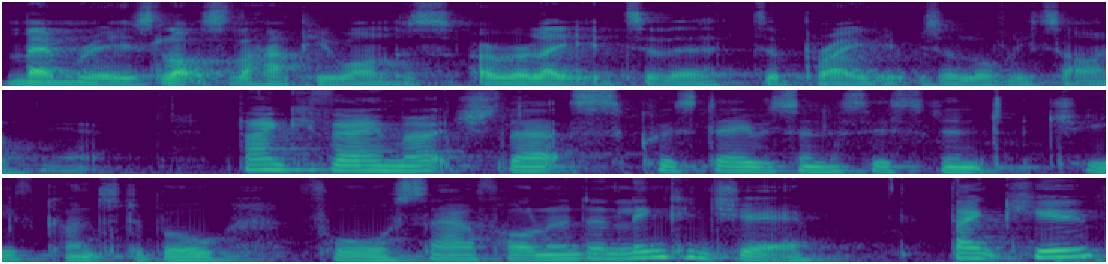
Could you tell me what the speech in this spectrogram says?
memories, lots of the happy ones, are related to the to parade. It was a lovely time. Yeah. Thank you very much. That's Chris Davison, Assistant Chief Constable for South Holland and Lincolnshire. Thank you.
